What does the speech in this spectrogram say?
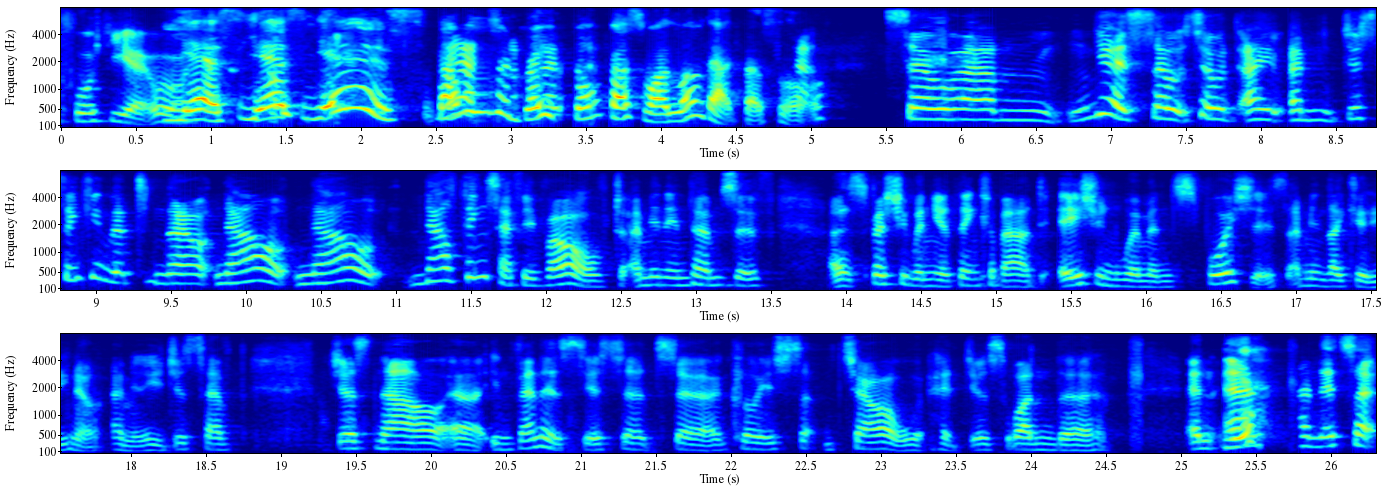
fourth year. Or, yes, yes, yes. That was a great film festival. I love that festival. Yeah. So um, yes, so so I I'm just thinking that now now now now things have evolved. I mean, in terms of especially when you think about Asian women's voices. I mean, like you know, I mean, you just have just now uh, in Venice, just uh, Chloe Zhao had just won the, and yeah. and, and it's uh,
